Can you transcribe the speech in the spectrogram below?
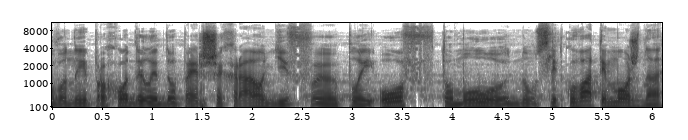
вони проходили до перших раундів е, плей-офф, тому ну, слідкувати можна е,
